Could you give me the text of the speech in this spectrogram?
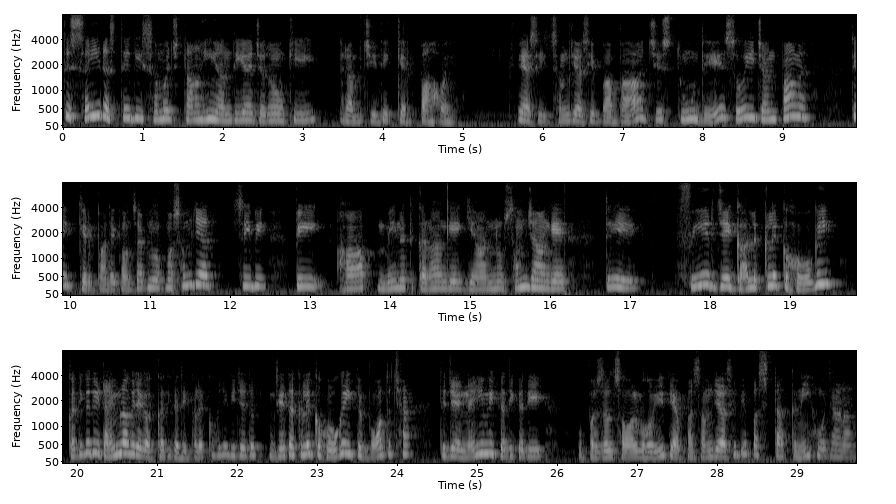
ਤੇ ਸਹੀ ਰਸਤੇ ਦੀ ਸਮਝ ਤਾਂ ਹੀ ਆਉਂਦੀ ਹੈ ਜਦੋਂ ਕਿ ਰੱਬ ਜੀ ਦੀ ਕਿਰਪਾ ਹੋਏ। ਇਹ ਅਸੀਂ ਸਮਝਿਆ ਸੀ, ਬਾਬਾ ਜਿਸ ਤੂੰ ਦੇ ਸੋਈ ਜਨ ਪਾਵੇਂ। ਤੇ ਕਿਰਪਾ ਦੇ ਕਨਸੈਪਟ ਨੂੰ ਆਪਾਂ ਸਮਝਿਆ ਸੀ ਵੀ ਵੀ ਆਪ ਮਿਹਨਤ ਕਰਾਂਗੇ, ਗਿਆਨ ਨੂੰ ਸਮਝਾਂਗੇ ਤੇ ਫਿਰ ਜੇ ਗੱਲ ਕਲਿੱਕ ਹੋ ਗਈ ਕਦੀ ਕਦੀ ਟਾਈਮ ਲੱਗ ਜਾਏਗਾ ਕਦੀ ਕਦੀ ਕਲਿੱਕ ਹੋ ਜਾਏਗੀ। ਜੇ ਤਾਂ ਜੇ ਤਾਂ ਕਲਿੱਕ ਹੋ ਗਈ ਤੇ ਬਹੁਤ ਅੱਛਾ। ਤੇ ਜੇ ਨਹੀਂ ਵੀ ਕਦੀ ਕਦੀ ਉਹ ਪਜ਼ਲ ਸੋਲਵ ਹੋਈ ਤੇ ਆਪਾਂ ਸਮਝਿਆ ਸੀ ਵੀ ਆਪਾਂ ਸਟਕ ਨਹੀਂ ਹੋ ਜਾਣਾ।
